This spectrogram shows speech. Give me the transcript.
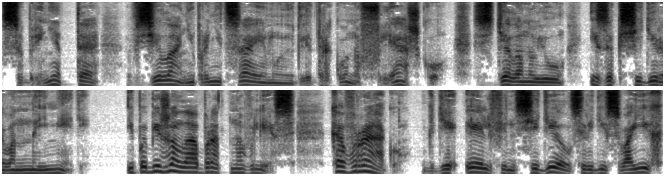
Сабринетта взяла непроницаемую для драконов фляжку, сделанную из оксидированной меди, и побежала обратно в лес, к оврагу, где Эльфин сидел среди своих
